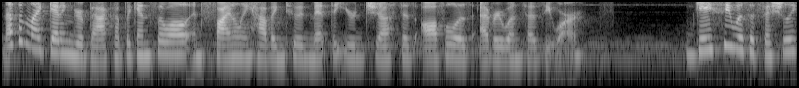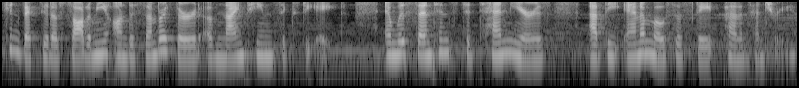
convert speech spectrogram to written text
Nothing like getting your back up against the wall and finally having to admit that you're just as awful as everyone says you are. Gacy was officially convicted of sodomy on December 3rd of 1968 and was sentenced to 10 years at the Anamosa State Penitentiary.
